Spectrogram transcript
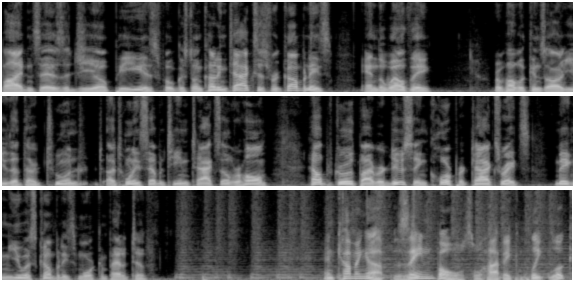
Biden says the GOP is focused on cutting taxes for companies and the wealthy. Republicans argue that their 200, uh, 2017 tax overhaul helped growth by reducing corporate tax rates, making U.S. companies more competitive. And coming up, Zane Bowles will have a complete look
